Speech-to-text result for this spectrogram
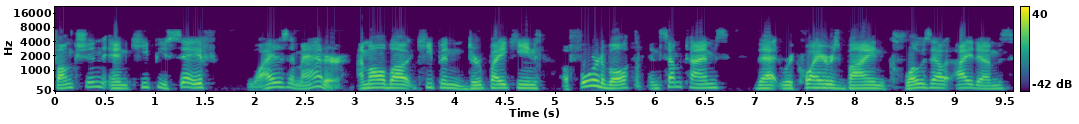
function and keep you safe, why does it matter? I'm all about keeping dirt biking affordable, and sometimes that requires buying closeout items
